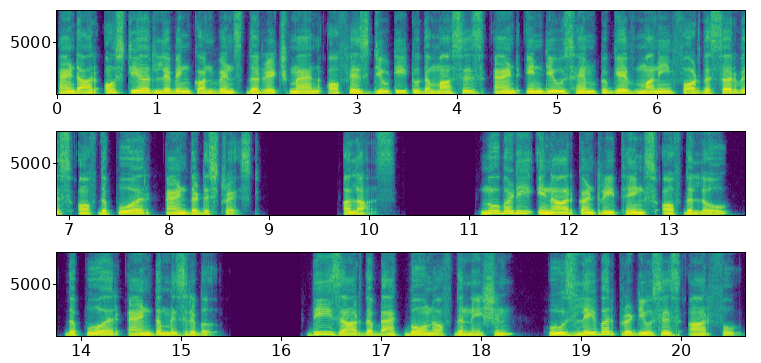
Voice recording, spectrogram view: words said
and our austere living convince the rich man of his duty to the masses and induce him to give money for the service of the poor and the distressed. Alas! Nobody in our country thinks of the low, the poor and the miserable. These are the backbone of the nation, whose labor produces our food.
